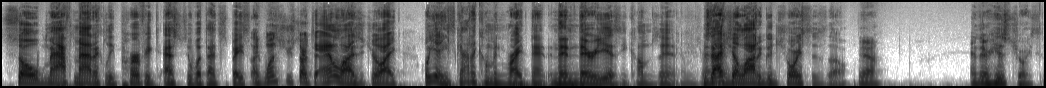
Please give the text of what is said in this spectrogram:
so mathematically perfect as to what that space. Like once you start to analyze it, you're like, oh yeah, he's got to come in right then, and then there he is. He comes in. Comes There's right actually in. a lot of good choices though, yeah, and they're his choices.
